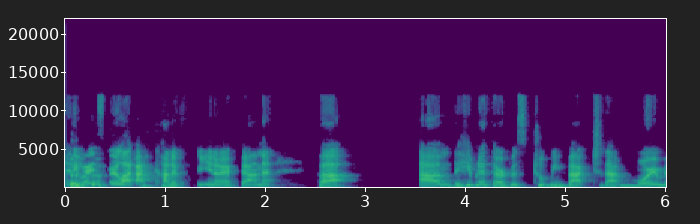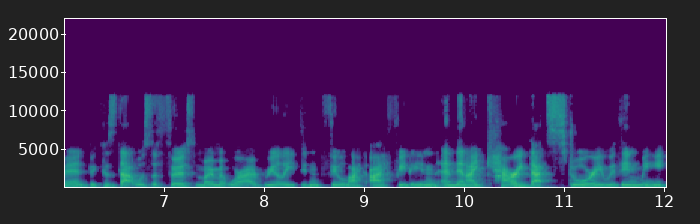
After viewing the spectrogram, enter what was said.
anyway, so like I kind of, you know, found that but um, the hypnotherapist took me back to that moment because that was the first moment where I really didn't feel like I fit in. And then I carried that story within me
